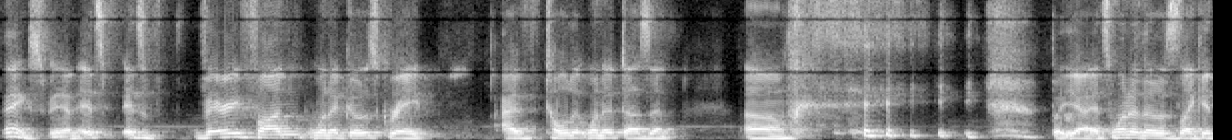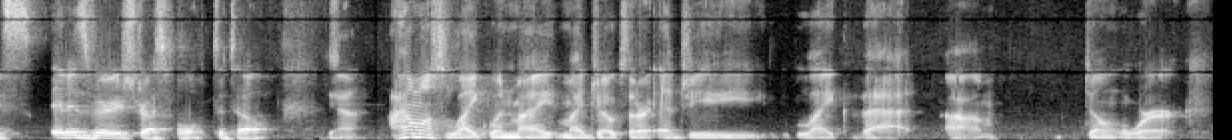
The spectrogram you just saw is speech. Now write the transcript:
Thanks, man. It's it's very fun when it goes great. I've told it when it doesn't. Um, but yeah, it's one of those like it's it is very stressful to tell. Yeah. I almost like when my my jokes that are edgy like that um, don't work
